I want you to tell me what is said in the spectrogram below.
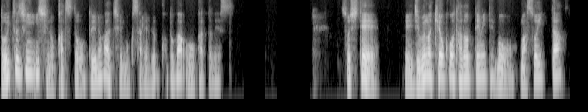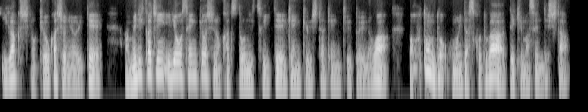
ドイツ人医師の活動というのが注目されることが多かったです。そして、え、自分の記憶をたどってみても、まあ、そういった医学史の教科書において、アメリカ人医療宣教師の活動について言及した研究というのは、まあ、ほとんど思い出すことができませんでした。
